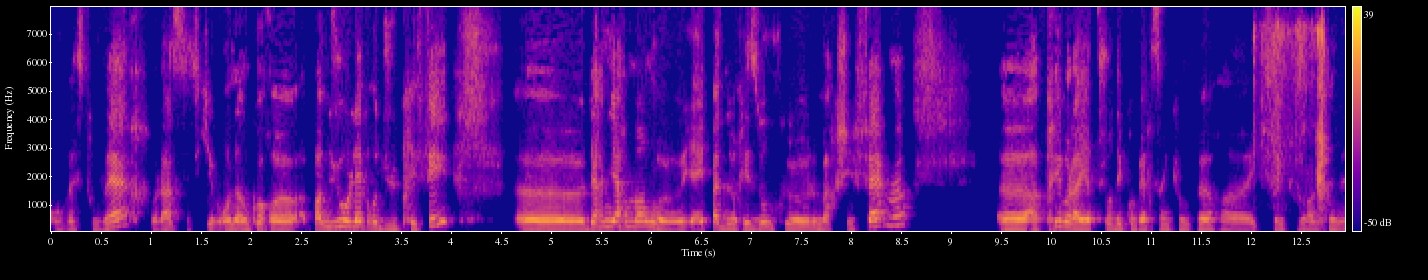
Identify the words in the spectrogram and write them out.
on reste ouvert. Voilà, c'est ce qui, on a encore euh, pendu aux lèvres du préfet. Euh, dernièrement, euh, il n'y avait pas de raison que le marché ferme. après, voilà, il y a toujours des commerçants qui ont peur et qui sont toujours en train de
